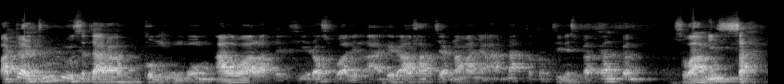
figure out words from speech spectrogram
Padahal dulu secara hukum umum al walad al firos walil akhir al hajar namanya anak tetap dinisbatkan ke suami sah.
